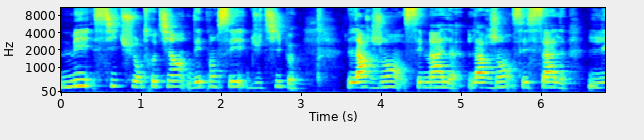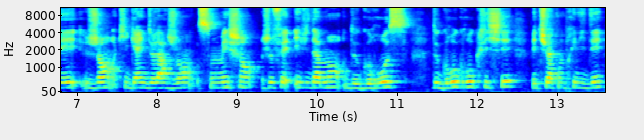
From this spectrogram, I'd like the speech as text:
Mais si tu entretiens des pensées du type l'argent c'est mal, l'argent c'est sale, les gens qui gagnent de l'argent sont méchants, je fais évidemment de grosses, de gros gros clichés, mais tu as compris l'idée.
